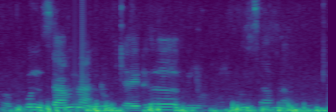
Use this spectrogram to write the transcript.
ขอบคุณ สามหลานน้องใจเด้อพี่น้องขอบคุณสามหลานน้องใจ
